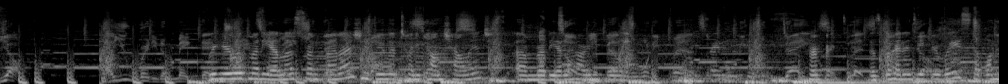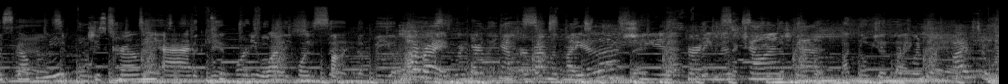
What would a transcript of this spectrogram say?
Yo, are you ready to make that We're here with? Mariela Santana. She's doing the 20 pound challenge. Um, Mariela, how are you feeling? 20 pounds in 42 days. Perfect. Let's go ahead and take your weight. Step on the scale for me. She's currently at 241.5. All right, we're here at the Camp Irvine with Mariela. She is starting this challenge at 241.5, so we're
